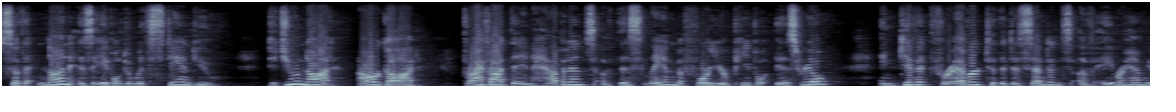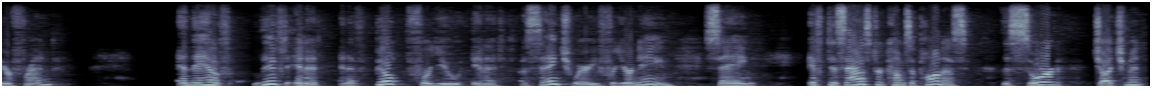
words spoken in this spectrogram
so that none is able to withstand you. Did you not, our God, drive out the inhabitants of this land before your people Israel, and give it forever to the descendants of Abraham your friend? And they have lived in it, and have built for you in it a sanctuary for your name, saying, If disaster comes upon us, the sword, judgment,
